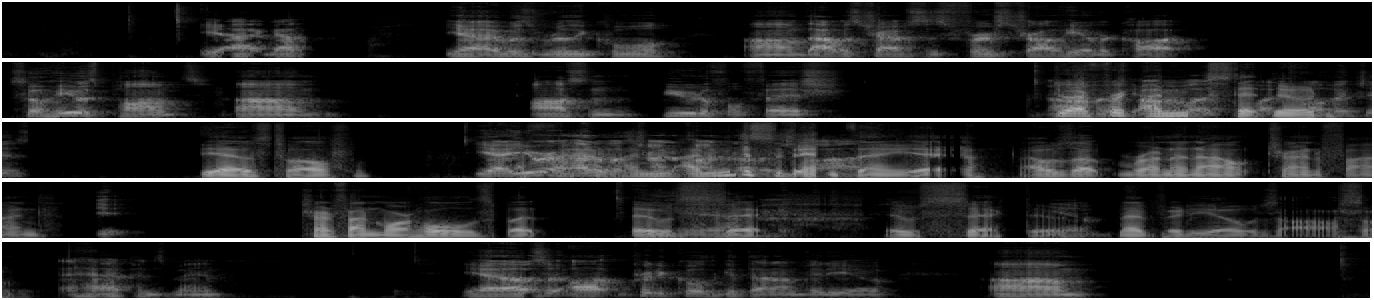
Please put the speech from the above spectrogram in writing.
yeah, I got. Yeah, it was really cool. Um, that was Travis's first trout he ever caught, so he was pumped. Um, awesome, beautiful fish. Dude, I Um, was frick- I missed it, dude. Yeah, it was twelve. Yeah, you were ahead of us. I, trying to I missed the damn spot. thing. Yeah, I was up running out trying to find, Yeah. trying to find more holes, but it was Yeah. sick. It was sick, dude. Yeah. That video was awesome. It happens, man. Yeah, that was all, pretty cool to get that on video. Um,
